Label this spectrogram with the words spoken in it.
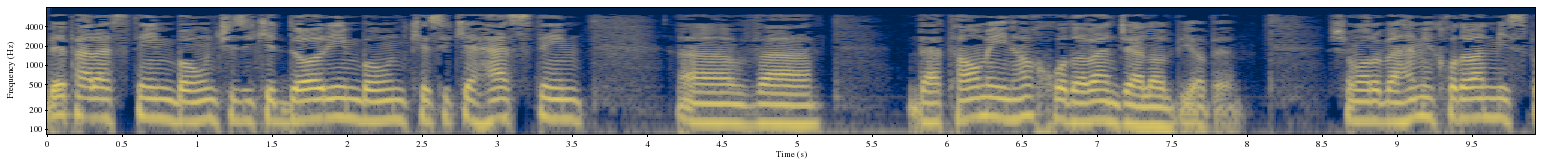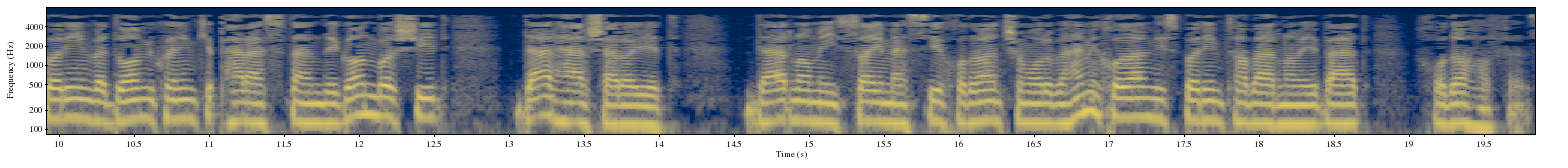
بپرستیم با اون چیزی که داریم با اون کسی که هستیم و در تمام اینها خداوند جلال بیابه. شما رو به همین خداوند میسپاریم و دعا می‌کنیم که پرستندگان باشید در هر شرایط. در نام عیسی مسیح خداوند شما رو به همین خداوند میسپاریم. تا برنامه بعد خدا حافظ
